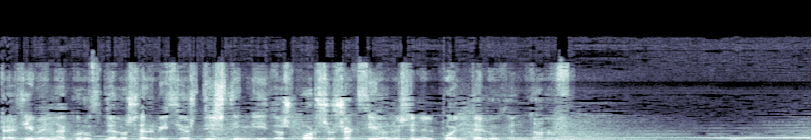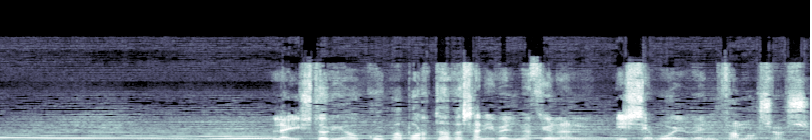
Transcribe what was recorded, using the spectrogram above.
reciben la Cruz de los Servicios distinguidos por sus acciones en el puente Ludendorff. La historia ocupa portadas a nivel nacional y se vuelven famosos.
